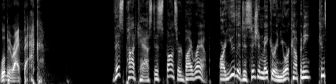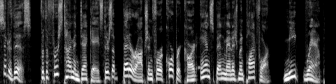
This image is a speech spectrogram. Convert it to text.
We'll be right back. This podcast is sponsored by Ramp. Are you the decision maker in your company? Consider this. For the first time in decades, there's a better option for a corporate card and spend management platform. Meet Ramp,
